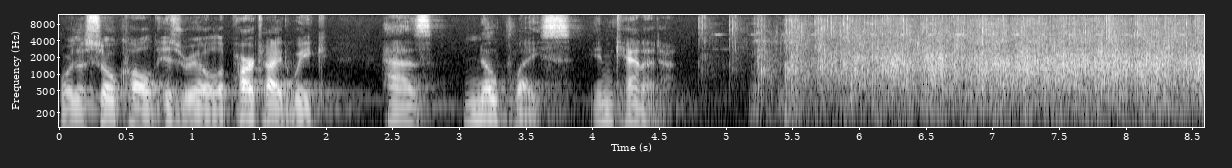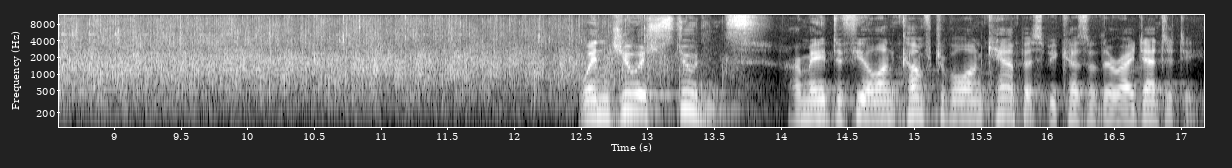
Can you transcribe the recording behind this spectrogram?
or the so called Israel Apartheid Week, has no place in Canada. When Jewish students are made to feel uncomfortable on campus because of their identity,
